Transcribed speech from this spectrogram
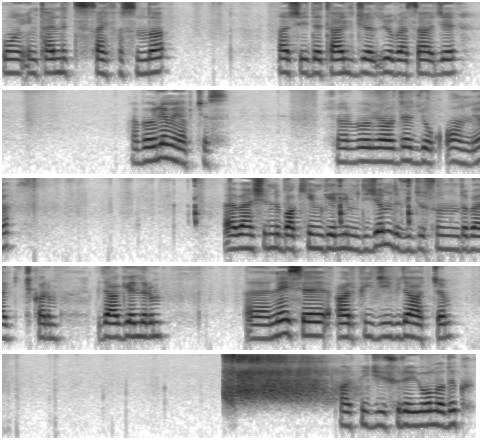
Bu internet sayfasında her şey detaylıca yazıyor. Ben sadece ha böyle mi yapacağız? Sonra böyle olacak yok olmuyor. E ben şimdi bakayım geleyim diyeceğim de video sonunda belki çıkarım. Bir daha gelirim. E, neyse RPG'yi bir daha açacağım. RPG'yi şuraya yolladık.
